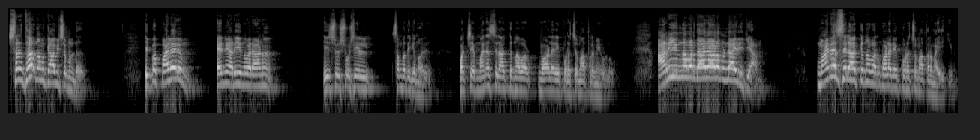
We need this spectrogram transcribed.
ശ്രദ്ധ നമുക്ക് ആവശ്യമുണ്ട്. ഇപ്പൊ പലരും എന്നെ അറിയുന്നവരാണ് ഈ ശുശ്രൂഷയിൽ സംബന്ധിക്കുന്നവർ പക്ഷെ മനസ്സിലാക്കുന്നവർ വളരെ കുറച്ച് മാത്രമേ ഉള്ളൂ. അറിയുന്നവർ ധാരാളം ഉണ്ടായിരിക്കാം. മനസ്സിലാക്കുന്നവർ വളരെ കുറച്ച് മാത്രമായിരിക്കും.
